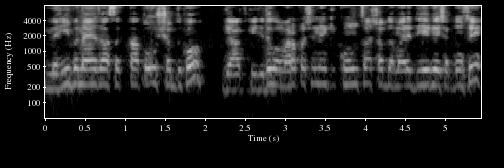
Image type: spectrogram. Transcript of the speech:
नहीं बनाया जा सकता तो उस शब्द को ज्ञात कीजिए। देखो, हमारा प्रश्न है कि कौन सा शब्द हमारे दिए गए शब्दों से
